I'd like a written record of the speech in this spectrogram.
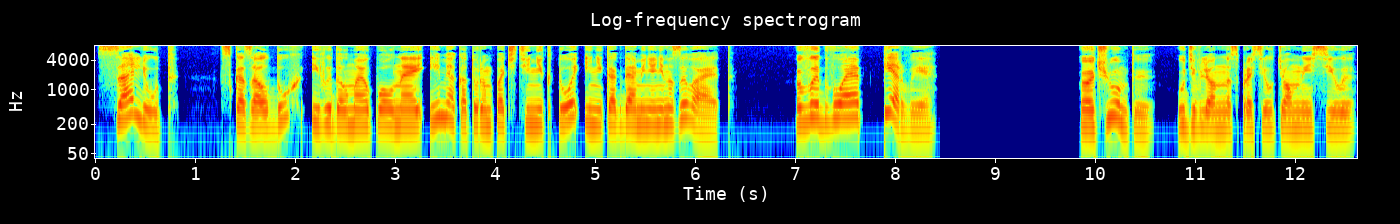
«Салют», — сказал дух и выдал мое полное имя, которым почти никто и никогда меня не называет. «Вы двое первые». «О чем ты?» Удивленно спросил темные силы.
